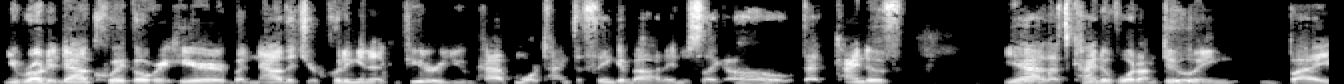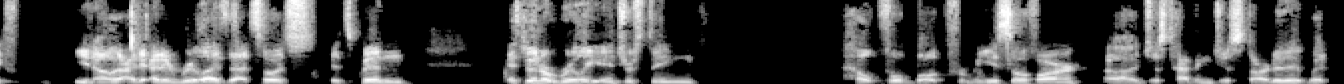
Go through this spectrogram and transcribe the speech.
you wrote it down quick over here but now that you're putting it in a computer you have more time to think about it and it's like oh that kind of yeah that's kind of what i'm doing by you know I, I didn't realize that so it's it's been it's been a really interesting helpful book for me so far uh just having just started it but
